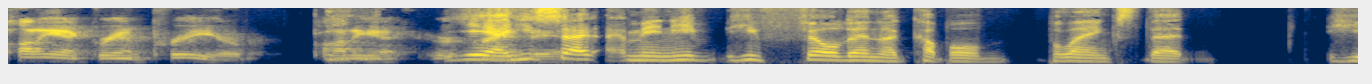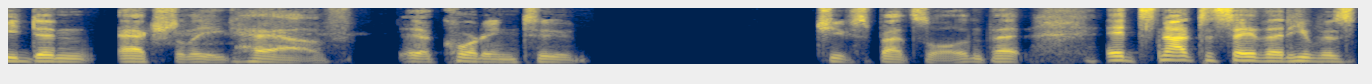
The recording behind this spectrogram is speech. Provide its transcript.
Pontiac Grand Prix or Pontiac. Or yeah Grand he said i mean he he filled in a couple blanks that he didn't actually have according to chief spaetzel and that it's not to say that he was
